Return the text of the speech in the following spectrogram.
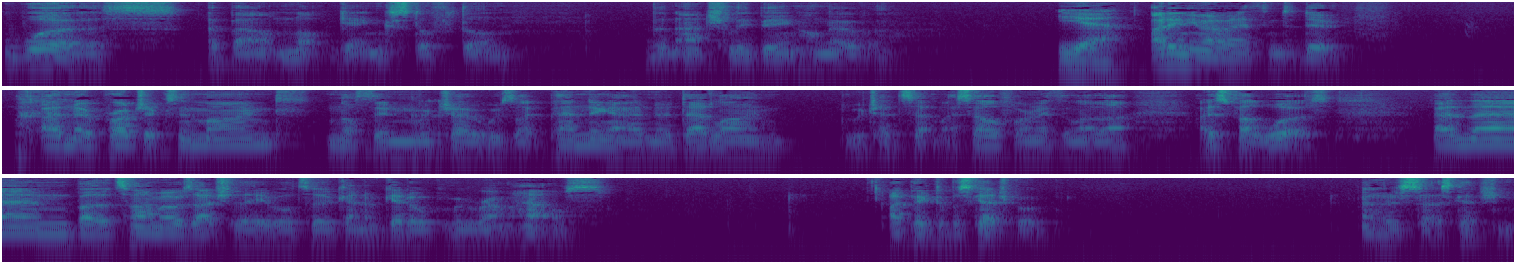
worse about not getting stuff done than actually being hungover. Yeah. I didn't even have anything to do. I had no projects in mind, nothing which I was like pending. I had no deadline which I'd set myself or anything like that. I just felt worse. And then by the time I was actually able to kind of get up and move around the house, I picked up a sketchbook and I just started sketching,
